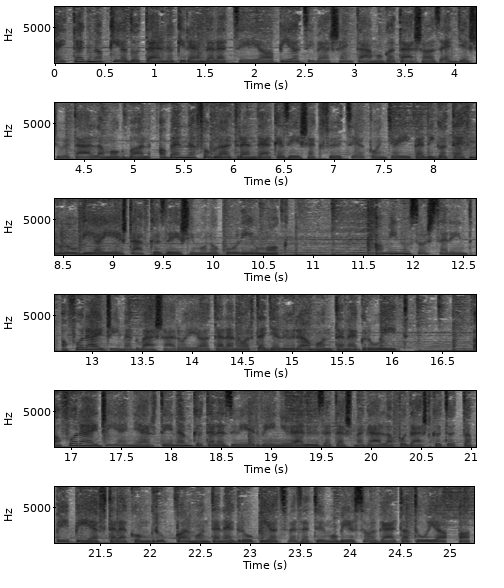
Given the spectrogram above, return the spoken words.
Egy tegnap kiadott elnöki rendelet célja a piaci verseny támogatása az Egyesült Államokban, a benne foglalt rendelkezések fő célpontjai pedig a technológiai és távközlési monopóliumok. A mínuszos szerint a 4 megvásárolja a Telenort egyelőre a Montenegróit. A 4 NRT nem kötelező érvényű előzetes megállapodást kötött a PPF Telekom Gruppal Montenegró piacvezető mobilszolgáltatója, a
